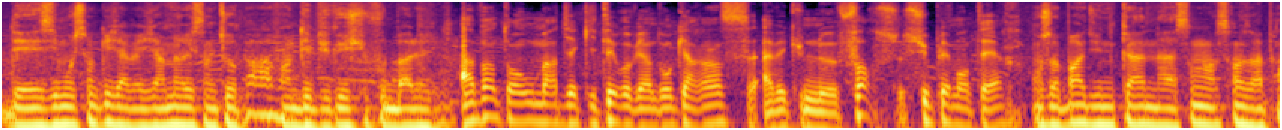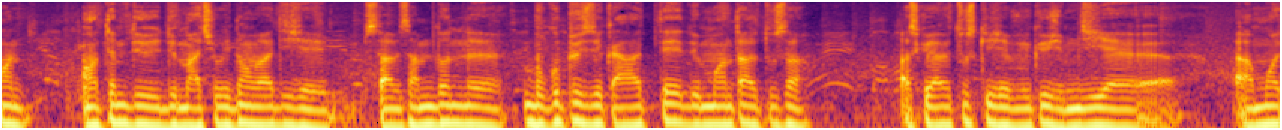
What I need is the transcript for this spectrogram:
des émotions que j'avais jamais ressenties auparavant depuis que je suis footballeur. À 20 ans, Oumar Diakité revient donc à Reims avec une force supplémentaire. On sort pas d'une canne à- sans, sans apprendre. En termes de, de maturité, on va dire, ça, ça me donne euh, beaucoup plus de caractère, de mental, tout ça. Parce qu'avec tout ce que j'ai vécu, je me dis euh, à moi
